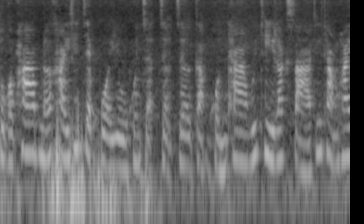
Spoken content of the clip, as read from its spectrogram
สุขภาพเนาะใครที่เจ็บป่วยอยู่ คุณจะเจอเจอกับหนทางวิธีรักษาที่ทำให้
